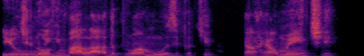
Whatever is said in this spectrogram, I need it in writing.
E, e de novo, embalada por uma música que ela realmente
